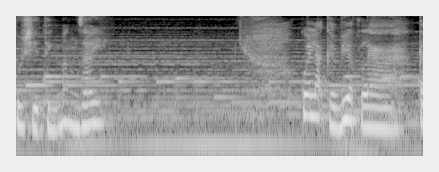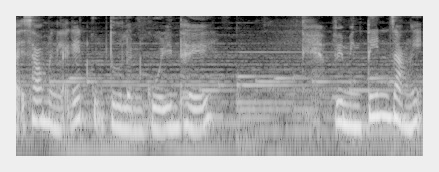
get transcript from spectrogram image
dù chỉ tính bằng giây? Quay lại cái việc là tại sao mình lại ghét cụm từ lần cuối đến thế? Vì mình tin rằng ý,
